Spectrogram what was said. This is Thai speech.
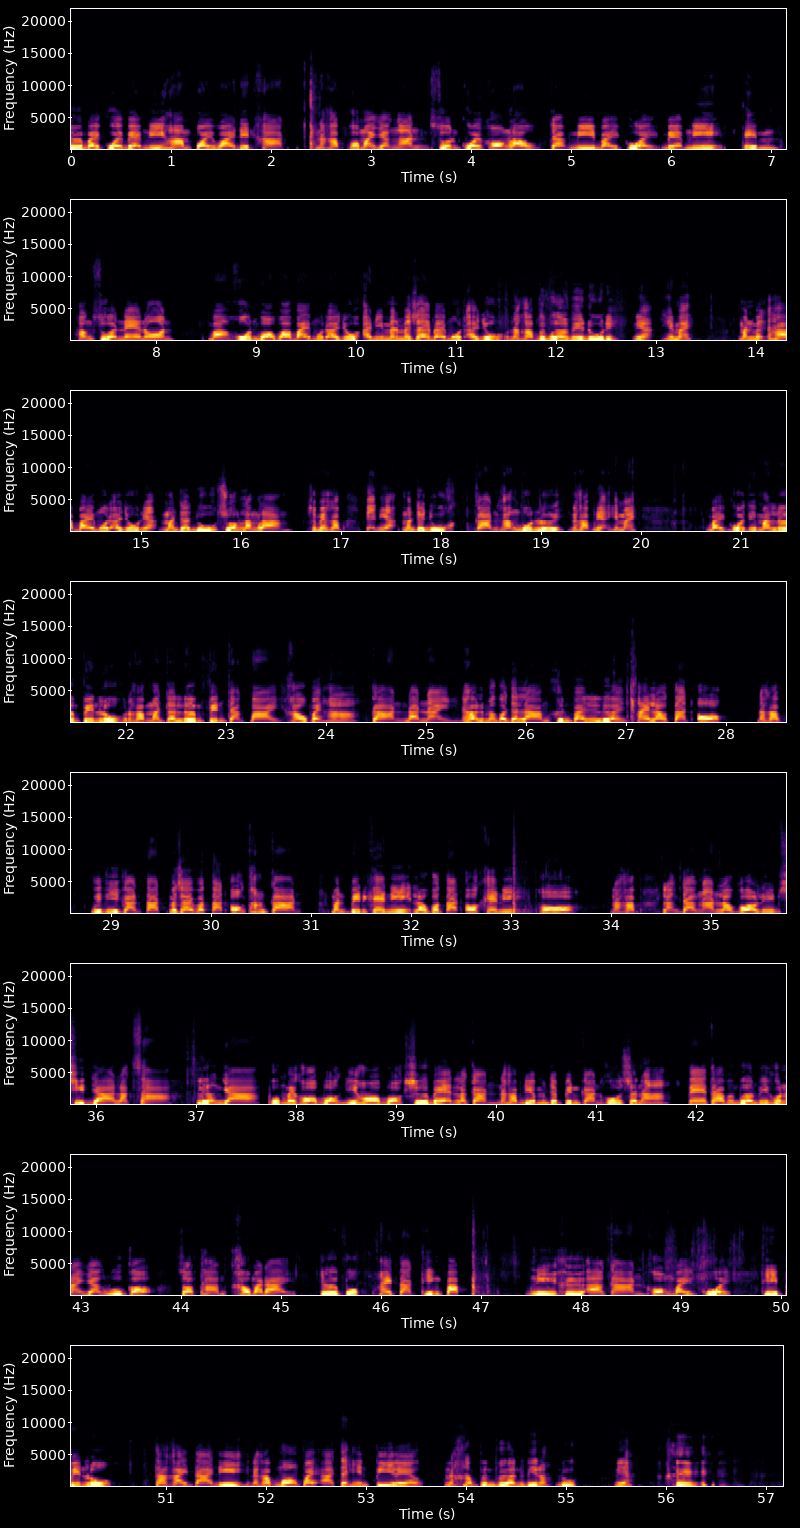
เจอใบกล้วยแบบนี้ห้ามปล่อยไว้เด็ดขาดนะครับ เพราะไม่อย่างนั้นสวนกล้วยของเราจะมีใบกล้วยแบบนี้เต็มทั้งสวนแน่นอน บางคนบอกว่าใบหมดอายุ อันนี้มันไม่ใช่ใบหมดอายุนะครับเพื่อนๆพี่ดูดิเนี่ยเห็นไหมมันถ้าใบหมดอายุเนี่ยมันจะอยู่ช่วงล่างๆใช่ไหมครับ แต่เนี่ยมันจะอยู่ก้านข้างบนเลยนะครับเนี่ยเห็นไหมใบกล้วยที่มันเริ่มเป็นลูกนะครับ มันจะเริ่มเป็นจากปลายเข้าไปหาก้านด้านในนะครับแล้วมันก็จะลามขึ้นไปเรื่อยๆ ให้เราตัดออก นะครับ วิธีการตัดไม่ใช่ว่าตัดออกทั้งก้าน มันเป็นแค่นี้เราก็ตัดออกแค่นี้พอนะครับ หลังจากนั้นเราก็รีบฉีดยารักษา เรื่องยาผมไม่ขอบอกยี่ห้อบอกชื่อแบรนด์ละกันนะครับ เดี๋ยวมันจะเป็นการโฆษณา แต่ถ้าเพื่อนๆพี่คนไหนอยากรู้ก็สอบถามเข้ามาได้ เจอปุ๊บให้ตัดทิ้งปั๊บนี่คืออาการของใบกล้วยที่เป็นลูก ถ้าใครตาดีนะครับ มองไปอาจจะเห็นปีแล้วนะครับเพื่อนๆพี่ๆเนาะดูเนี่ย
